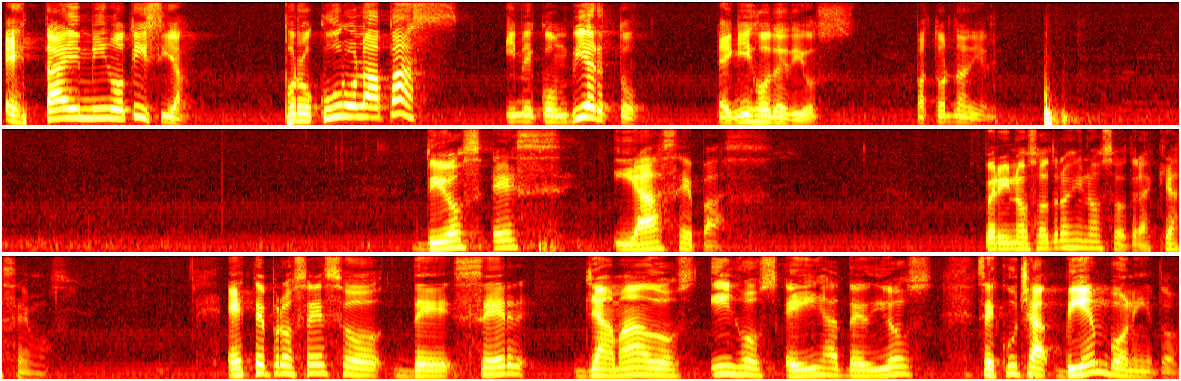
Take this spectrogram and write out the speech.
está en mi noticia, procuro la paz y me convierto en hijo de Dios. Pastor Daniel. Dios es y hace paz. Pero ¿y nosotros y nosotras qué hacemos? Este proceso de ser llamados hijos e hijas de Dios se escucha bien bonito,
